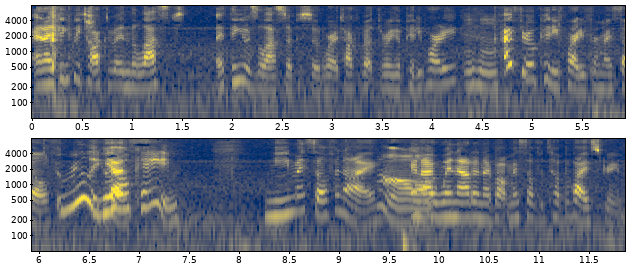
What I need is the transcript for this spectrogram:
and I think we talked about in the last. I think it was the last episode where I talked about throwing a pity party. hmm I threw a pity party for myself. Really? Who Yes. all came? Me, myself, and I. Aw. And I went out and I bought myself a tub of ice cream.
